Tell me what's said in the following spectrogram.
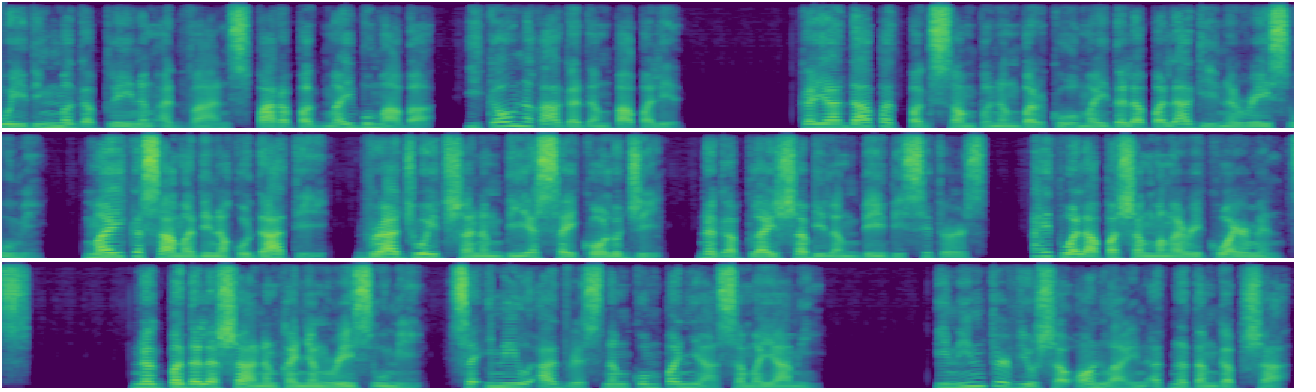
pwedeng mag-apply ng advance para pag may bumaba, ikaw na kaagad ang papalit. Kaya dapat pagsampa ng barko may dala palagi na race umi. May kasama din ako dati, graduate siya ng BS Psychology, nag-apply siya bilang babysitters, kahit wala pa siyang mga requirements. Nagpadala siya ng kanyang resume sa email address ng kumpanya sa Miami. In-interview siya online at natanggap siya.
